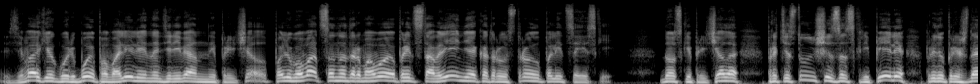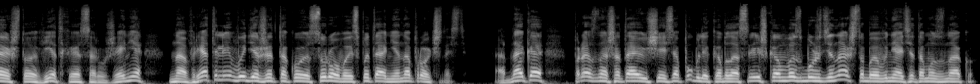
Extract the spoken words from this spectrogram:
Зеваки гурьбой повалили на деревянный причал полюбоваться на дармовое представление, которое устроил полицейский. Доски причала протестующе заскрипели, предупреждая, что ветхое сооружение навряд ли выдержит такое суровое испытание на прочность. Однако праздно шатающаяся публика была слишком возбуждена, чтобы внять этому знаку.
